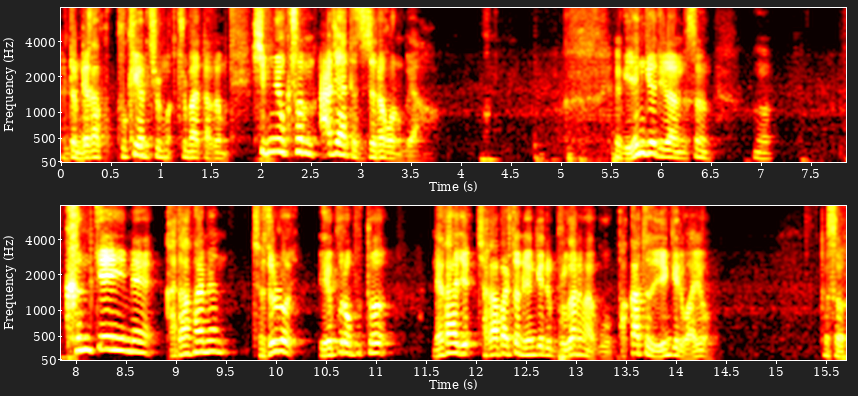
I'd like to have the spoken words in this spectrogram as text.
일단 내가 국회의원 출마, 출마했다 그러면 16촌 아재한테서 전화가 오는 거야. 그러니까 연결이라는 것은 어, 큰 게임에 가담하면 저절로 외부로부터 내가 여- 자가 발전 연결이 불가능하고 바깥에서 연결이 와요. 그래서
